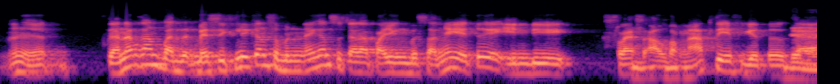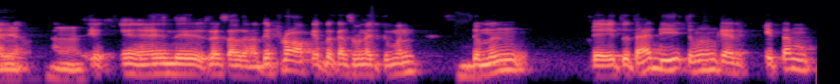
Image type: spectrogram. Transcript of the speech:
Iya. Karena kan pada basically kan sebenarnya kan secara payung besarnya yaitu ya indie slash alternatif gitu Iya, kan. iya. Hmm. Indie slash alternatif rock itu kan sebenarnya cuman cuman ya itu tadi cuman kayak kita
